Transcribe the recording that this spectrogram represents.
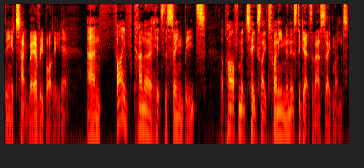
being attacked by everybody. Yeah. And 5 kind of hits the same beats, apart from it takes like 20 minutes to get to that segment.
